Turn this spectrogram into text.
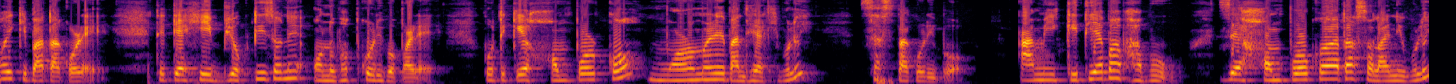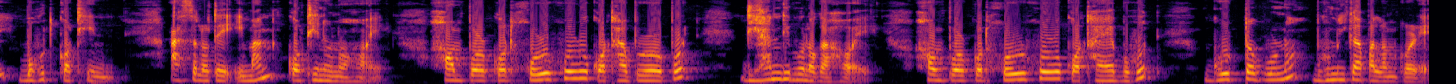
হৈ কিবা এটা কৰে তেতিয়া সেই ব্যক্তিজনে অনুভৱ কৰিব পাৰে। গতিকে সম্পৰ্ক মৰমেৰে বান্ধি ৰাখিবলৈ চেষ্টা কৰিব। আমি কেতিয়াবা ভাবোঁ যে সম্পৰ্ক এটা চলাই নিবলৈ বহুত কঠিন। আচলতে ইমান কঠিনো নহয়। সম্পৰ্কত সৰু সৰু কথাবোৰৰ ওপৰত ধ্যান দিব লগা হয়। সম্পৰ্কত সৰু সৰু কথাই বহুত গুৰুত্বপূৰ্ণ ভূমিকা পালন কৰে।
